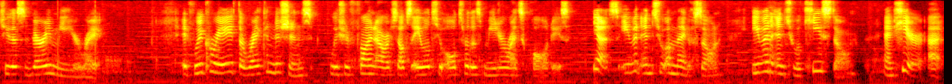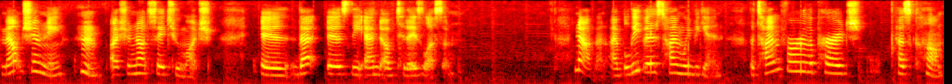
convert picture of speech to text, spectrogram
to this very meteorite. If we create the right conditions, we should find ourselves able to alter this meteorite's qualities. Yes, even into a megastone, even into a keystone. And here, at Mount Chimney, hmm, I should not say too much. Is, that is the end of today's lesson. Now then, I believe it is time we begin. The time for the purge has come.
